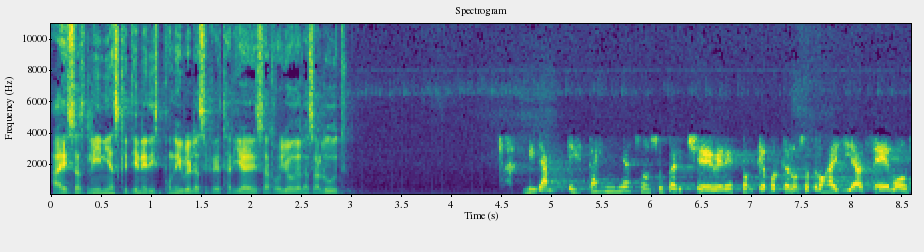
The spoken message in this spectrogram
a esas líneas que tiene disponible la Secretaría de Desarrollo de la Salud? Mira, estas líneas son súper chéveres. ¿Por qué? Porque nosotros allí hacemos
